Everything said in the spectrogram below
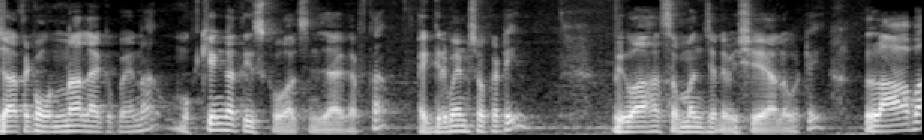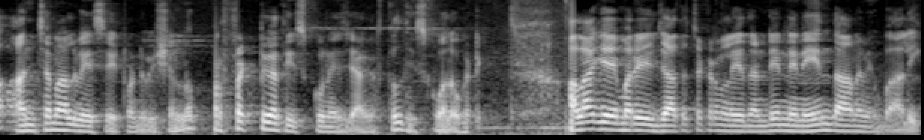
జాతకం ఉన్నా లేకపోయినా ముఖ్యంగా తీసుకోవాల్సిన జాగ్రత్త అగ్రిమెంట్స్ ఒకటి వివాహ సంబంధించిన విషయాలు ఒకటి లాభ అంచనాలు వేసేటువంటి విషయంలో పర్ఫెక్ట్గా తీసుకునే జాగ్రత్తలు తీసుకోవాలి ఒకటి. అలాగే మరి జాతచక్రం లేదండి నేనేం దానం ఇవ్వాలి?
